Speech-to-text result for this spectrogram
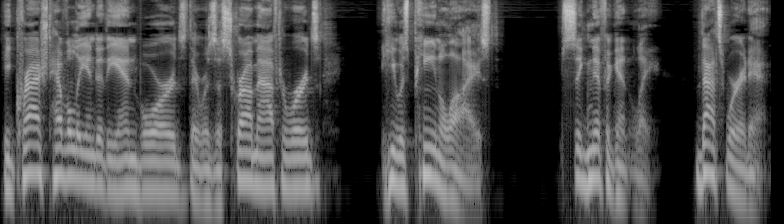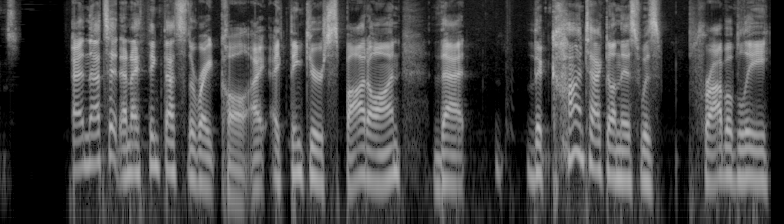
He crashed heavily into the end boards. There was a scrum afterwards. He was penalized significantly. That's where it ends. And that's it. And I think that's the right call. I, I think you're spot on that the contact on this was probably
